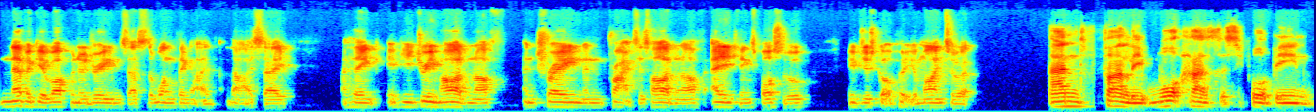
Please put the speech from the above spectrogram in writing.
Never give up on your dreams. That's the one thing I, that I say. I think if you dream hard enough and train and practice hard enough, anything's possible. You've just got to put your mind to it. And finally, what has the support been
